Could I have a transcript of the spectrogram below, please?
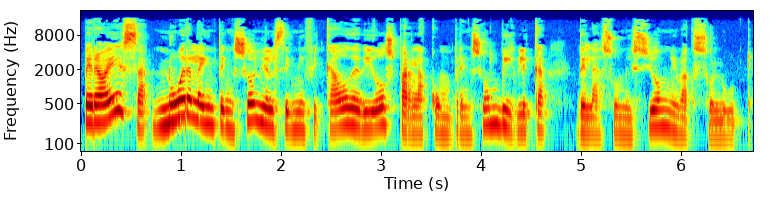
Pero esa no era la intención ni el significado de Dios para la comprensión bíblica de la sumisión en lo absoluto.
